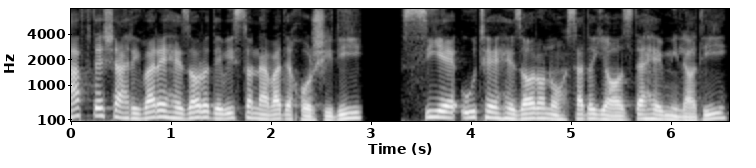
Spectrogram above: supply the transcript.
هفت شهریور 1290 خورشیدی، سی اوت 1911 میلادی،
